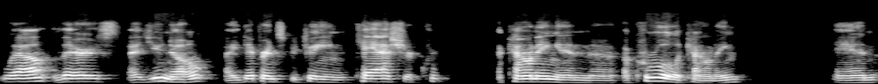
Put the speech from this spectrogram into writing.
Well, there's, as you know, a difference between cash accounting and uh, accrual accounting. And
